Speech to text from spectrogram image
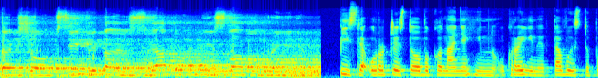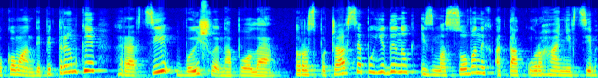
Так що всіх вітаю з святом і слава Україні! Після урочистого виконання гімну України та виступу команди підтримки гравці вийшли на поле. Розпочався поєдинок із масованих атак ураганівців.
